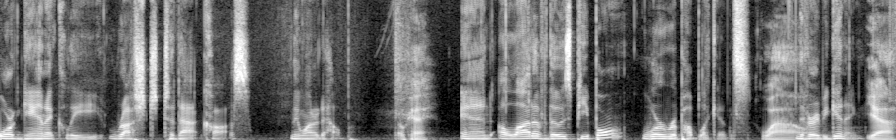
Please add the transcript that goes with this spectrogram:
organically rushed to that cause. They wanted to help, Okay. and a lot of those people were Republicans Wow. at the very beginning. yeah.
